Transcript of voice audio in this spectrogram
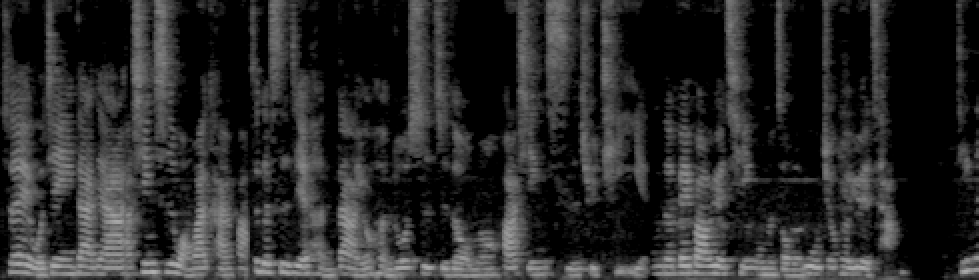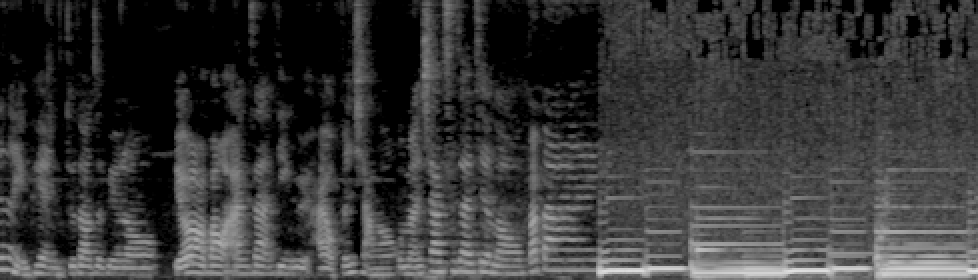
所以我建议大家心思往外开放。这个世界很大，有很多事值得我们花心思去体验。我们的背包越轻，我们走的路就会越长。今天的影片就到这边喽，别忘了帮我按赞、订阅还有分享哦。我们下次再见喽，拜拜。Thank you.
